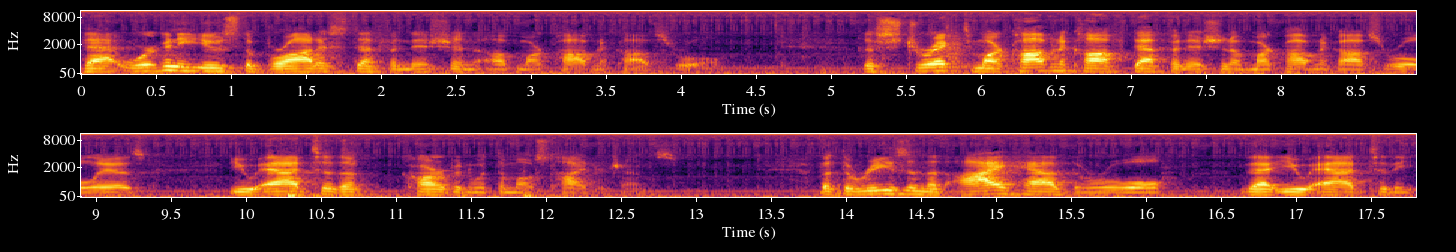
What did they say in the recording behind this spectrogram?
that we're going to use the broadest definition of Markovnikov's rule. The strict Markovnikov definition of Markovnikov's rule is you add to the carbon with the most hydrogens. But the reason that I have the rule that you add to the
